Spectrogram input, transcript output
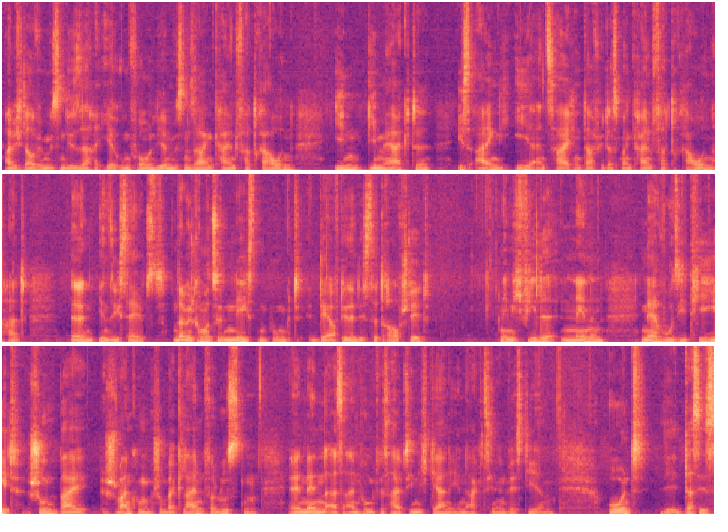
Aber ich glaube, wir müssen diese Sache eher umformulieren, müssen sagen, kein Vertrauen in die Märkte ist eigentlich eher ein Zeichen dafür, dass man kein Vertrauen hat äh, in sich selbst. Und damit kommen wir zu dem nächsten Punkt, der auf dieser Liste draufsteht Nämlich viele nennen Nervosität schon bei Schwankungen, schon bei kleinen Verlusten, äh, nennen als einen Punkt, weshalb sie nicht gerne in Aktien investieren. Und das ist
